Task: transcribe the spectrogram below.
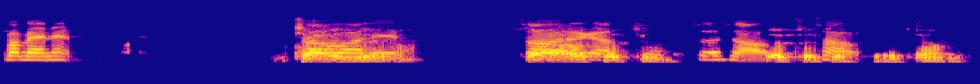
Va bene. Ciao Ciao. Ale. Ciao ciao. Ciao ciao. Ciao, ciao, Ciao. ciao, ciao, ciao.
